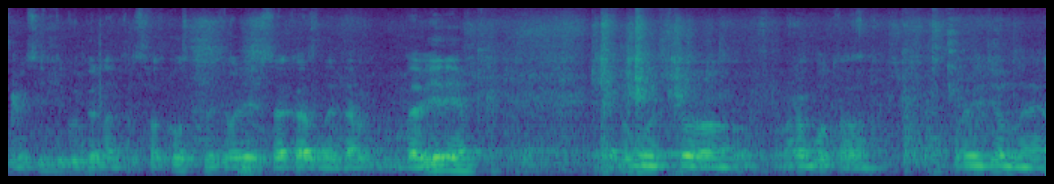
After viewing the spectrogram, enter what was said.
заместителя губернатора Сладковского Валерьевича за оказанное дов- доверие. Я думаю, что работа, проведенная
